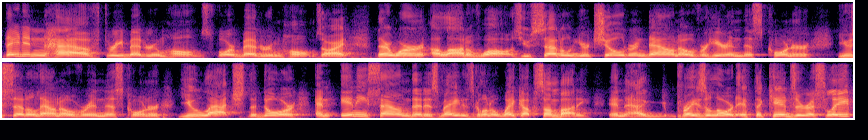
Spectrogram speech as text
They didn't have three bedroom homes, four bedroom homes, all right? There weren't a lot of walls. You settle your children down over here in this corner, you settle down over in this corner, you latch the door, and any sound that is made is to wake up somebody. And uh, praise the Lord, if the kids are asleep,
